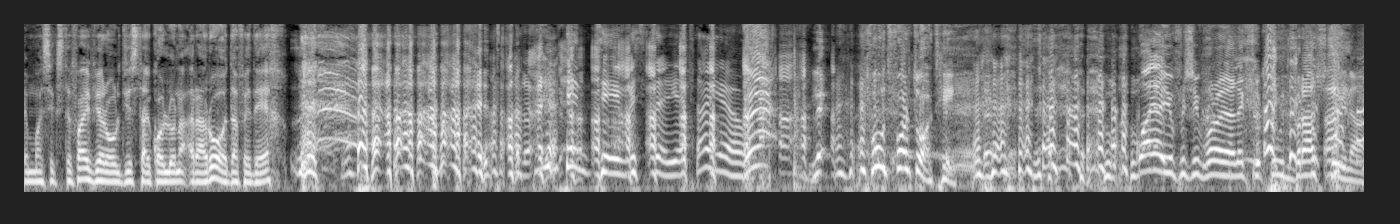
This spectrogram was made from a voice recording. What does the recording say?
Imma 65 year old jista' jkollu naqra roda fideħ. Inti misterjeta jew. Eh, food for thought, he. Why are you fishing for an electric food brush, Tina?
